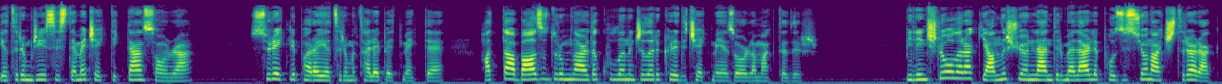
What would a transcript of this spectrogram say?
yatırımcıyı sisteme çektikten sonra sürekli para yatırımı talep etmekte, hatta bazı durumlarda kullanıcıları kredi çekmeye zorlamaktadır. Bilinçli olarak yanlış yönlendirmelerle pozisyon açtırarak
